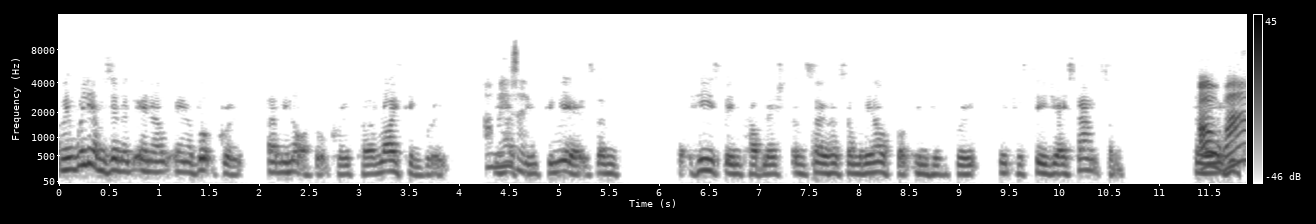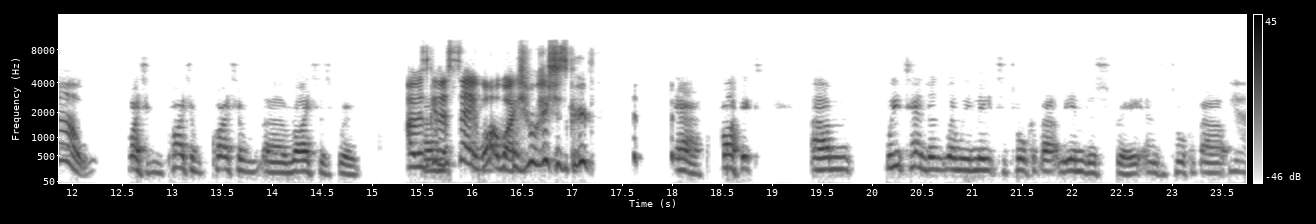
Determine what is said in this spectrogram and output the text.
I mean, William's in a in a in a book group. I mean, not a book group, a writing group. Amazing. He has been for years, and he's been published, and so has somebody else in his group, which is C.J. Sansom. So oh wow! Quite a quite a quite a uh, writers group. I was um, going to say, what a writers group. yeah, right. Um, we tend to, when we meet, to talk about the industry and to talk about yeah.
